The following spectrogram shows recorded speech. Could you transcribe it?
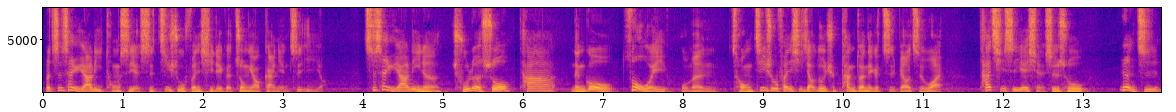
而支撑与压力，同时也是技术分析的一个重要概念之一哦。支撑与压力呢，除了说它能够作为我们从技术分析角度去判断的一个指标之外，它其实也显示出认知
